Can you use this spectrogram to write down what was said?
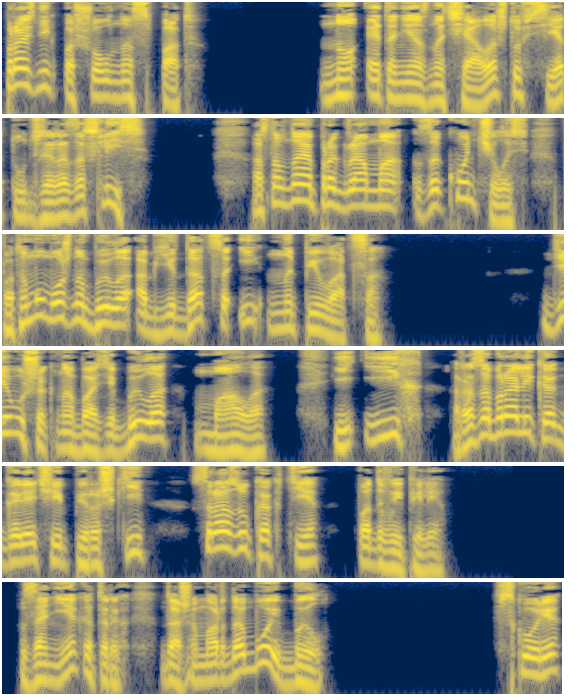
праздник пошел на спад. Но это не означало, что все тут же разошлись. Основная программа закончилась, потому можно было объедаться и напиваться. Девушек на базе было мало, и их разобрали как горячие пирожки, сразу как те подвыпили. За некоторых даже мордобой был. Вскоре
